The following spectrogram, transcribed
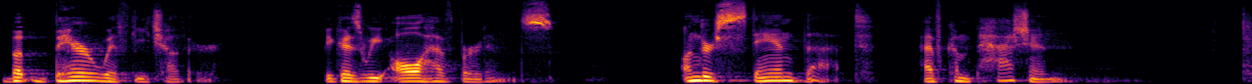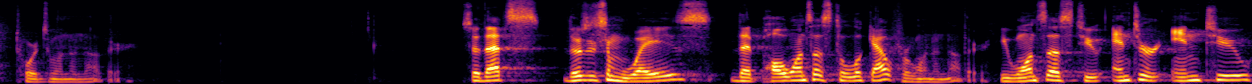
But bear with each other because we all have burdens. Understand that. Have compassion towards one another. So that's those are some ways that Paul wants us to look out for one another. He wants us to enter into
